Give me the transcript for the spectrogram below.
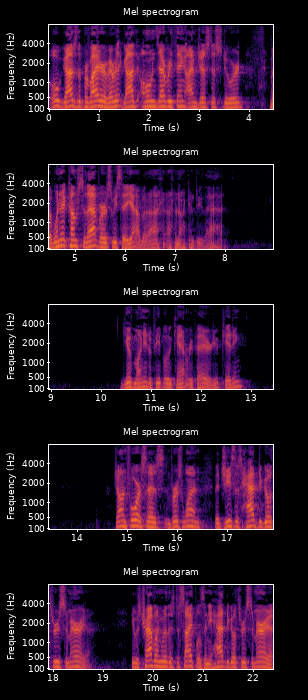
oh, God's the provider of everything. God owns everything. I'm just a steward. But when it comes to that verse, we say, yeah, but I, am not going to do that. Give money to people who can't repay. Are you kidding? John 4 says in verse 1 that Jesus had to go through Samaria. He was traveling with his disciples and he had to go through Samaria.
